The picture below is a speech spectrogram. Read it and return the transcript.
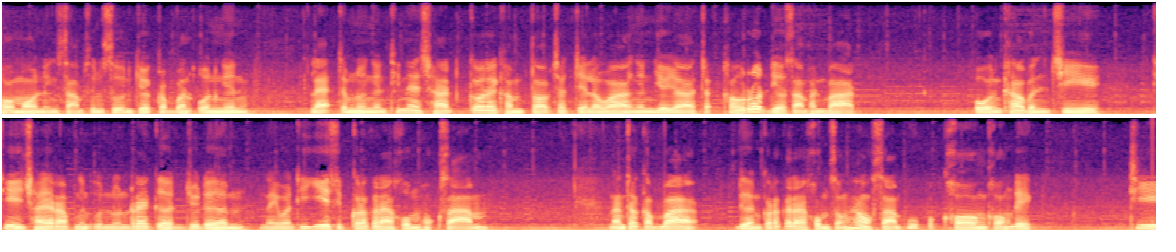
พม1300 เกี่ยวกับวันโอนเงิน และจำนวนเงินที่แน่ชัด ก็ได้คำตอบชัดเจนแล้วว่าเงินเยียวยาจะเข้ารวดเดียว 3,000 บาท โอนเข้าบัญชีที่ใช้รับเงินอุดหนุนแรกเกิดอยู่เดิมในวันที่ 20 กรกฎาคม 63 นั้นเท่ากับว่า เดือนกรกฎาคม 2563 ผู้ปกครองของเด็ก ที่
